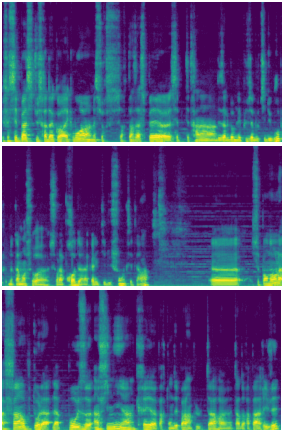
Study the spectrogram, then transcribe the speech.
je sais pas si tu seras d'accord avec moi, hein, mais sur certains aspects, euh, c'est peut-être un des albums les plus aboutis du groupe, notamment sur, euh, sur la prod, la qualité du son, etc. Euh, cependant, la fin, ou plutôt la, la pause infinie, hein, créée par ton départ un peu plus tard, ne tardera pas à arriver.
